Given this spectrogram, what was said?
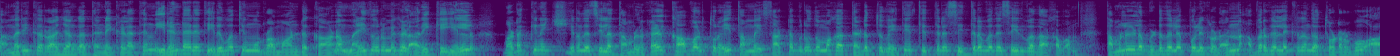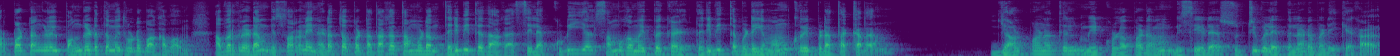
அமெரிக்க ராஜாங்க திணைக்களத்தின் இரண்டாயிரத்தி இருபத்தி மூன்றாம் ஆண்டுக்கான மனித உரிமைகள் அறிக்கையில் வடக்கினைச் சேர்ந்த சில தமிழர்கள் காவல்துறை தம்மை சட்டவிரோதமாக தடுத்து வைத்து சித்திர சித்திரவதை செய்வதாகவும் தமிழீழ விடுதலை புலிகளுடன் அவர்களுக்கு இருந்த தொடர்பு ஆர்ப்பாட்டங்களில் பங்கெடுத்தமை தொடர்பாகவும் அவர்களிடம் விசாரணை நடத்தப்பட்டதாக தம்மிடம் தெரிவித்ததாக சில குடியியல் சமூக அமைப்புகள் தெரிவித்த விடயமும் குறிப்பிடத்தக்கது. யாழ்ப்பாணத்தில் மேற்கொள்ளப்படும் விசேட சுற்றிவளைப்பு நடவடிக்கைகள்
